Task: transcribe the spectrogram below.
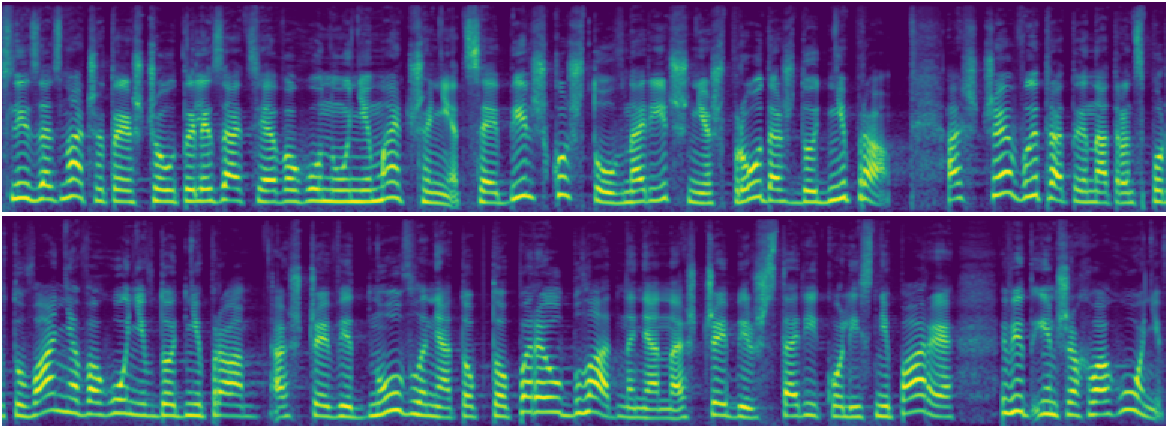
Слід зазначити, що утилізація вагону у Німеччині це більш коштовна річ ніж продаж до Дніпра. А ще витрати на транспортування вагонів до Дніпра, а ще відновлення, тобто переобладнання на ще більш старі колісні пари від інших вагонів.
